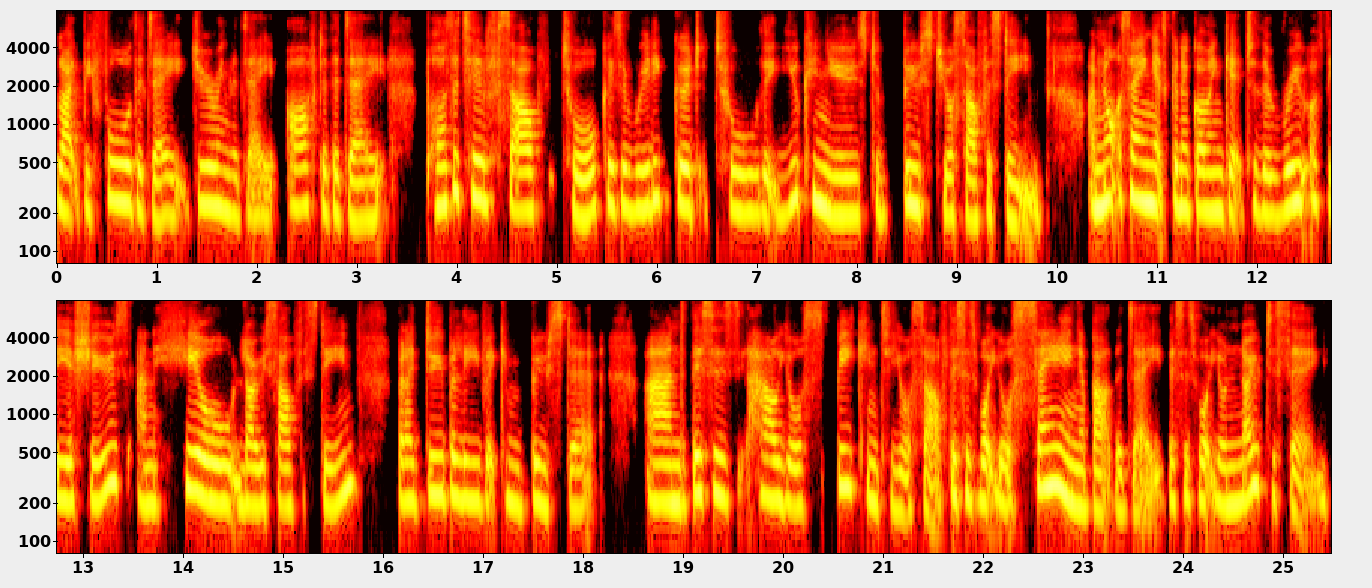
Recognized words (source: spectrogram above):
like before the date, during the date, after the date. Positive self talk is a really good tool that you can use to boost your self esteem. I'm not saying it's going to go and get to the root of the issues and heal low self esteem, but I do believe it can boost it. And this is how you're speaking to yourself. This is what you're saying about the date. This is what you're noticing.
